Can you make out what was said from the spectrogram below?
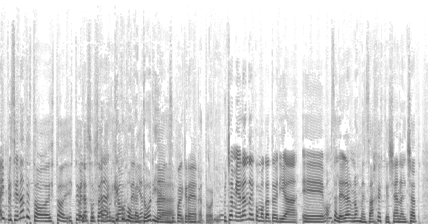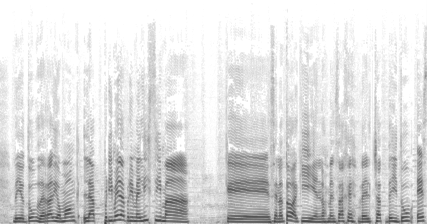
Ah, impresionante esto, esto, este hola Susana favor, que qué convocatoria, Nah, no se puede qué creer. convocatoria. Escúchame, hablando de convocatoria, eh, vamos a leer algunos mensajes que llegan al chat de YouTube de Radio Monk. La primera, primerísima que se anotó aquí en los mensajes del chat de YouTube es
